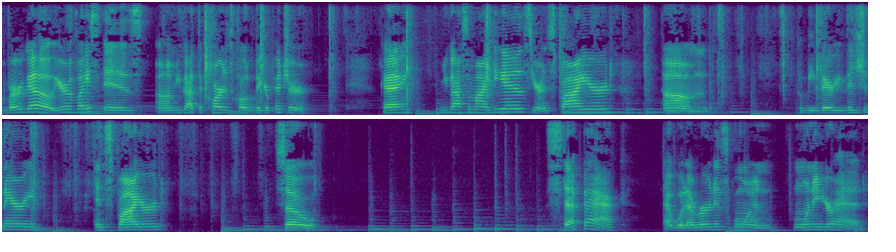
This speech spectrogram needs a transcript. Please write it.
Virgo, your advice is um, you got the card, it's called Bigger Picture. Okay? You got some ideas, you're inspired. Um, could be very visionary, inspired. So, step back at whatever it is going on in your head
